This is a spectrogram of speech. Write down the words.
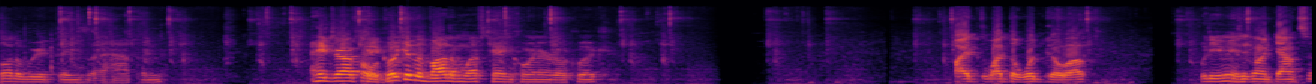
lot of weird things that happened. Hey, Dropkick, look at the bottom left-hand corner real quick. Why why'd the wood go up? What do you mean? Is it going down? So,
